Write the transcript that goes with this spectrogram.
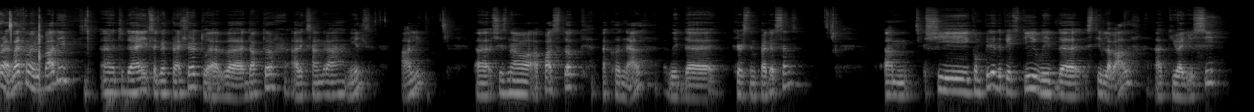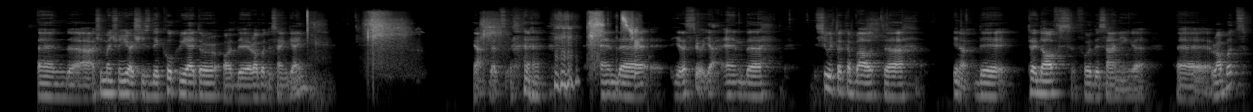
All right, welcome everybody. Uh, today it's a great pleasure to have uh, Dr. Alexandra Nils Ali. Uh, she's now a postdoc at Cornell with uh, Kirstin Petersen. Um, she completed the PhD with uh, Steve LaValle at UIUC. And uh, I should mention here, she's the co-creator of the robot design game. Yeah, that's, and that's yeah, that's true. Yeah, and uh, she will talk about uh, you know the trade-offs for designing uh, uh robots,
